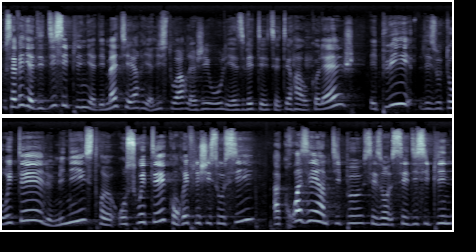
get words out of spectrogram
vous savez, il y a des disciplines, il y a des matières, il y a l'histoire, la géo, les SVT, etc. au collège. Et puis, les autorités, le ministre ont souhaité qu'on réfléchisse aussi à croiser un petit peu ces, disciplines.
